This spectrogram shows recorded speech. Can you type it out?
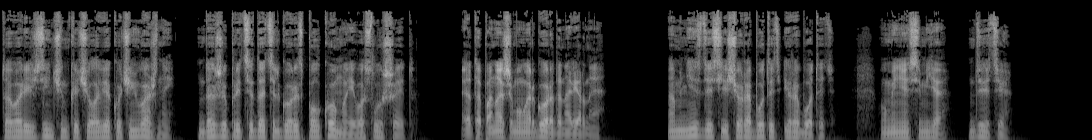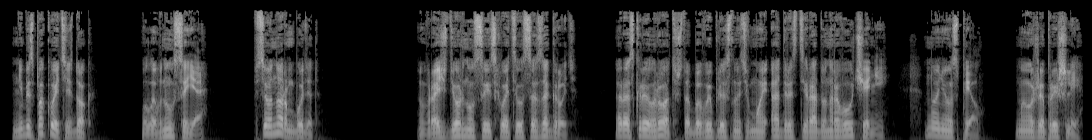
Товарищ Зинченко человек очень важный. Даже председатель горисполкома его слушает. Это по-нашему мэр города, наверное. А мне здесь еще работать и работать. У меня семья, дети. Не беспокойтесь, док. Улыбнулся я. Все норм будет. Врач дернулся и схватился за грудь. Раскрыл рот, чтобы выплеснуть в мой адрес тираду нравоучений но не успел. Мы уже пришли.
